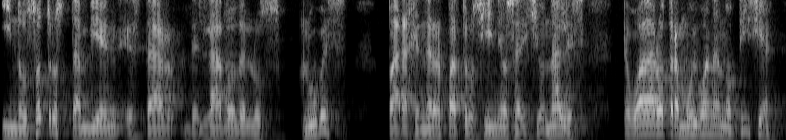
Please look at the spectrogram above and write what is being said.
y nosotros también estar del lado de los clubes para generar patrocinios adicionales. Te voy a dar otra muy buena noticia.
